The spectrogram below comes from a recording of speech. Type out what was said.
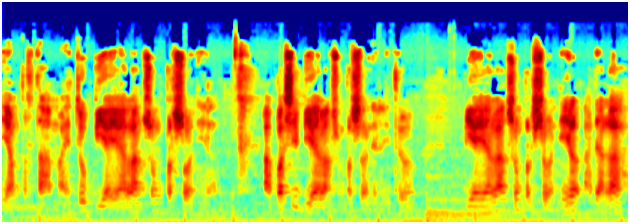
yang pertama itu biaya langsung personil. Apa sih biaya langsung personil itu? Biaya langsung personil adalah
